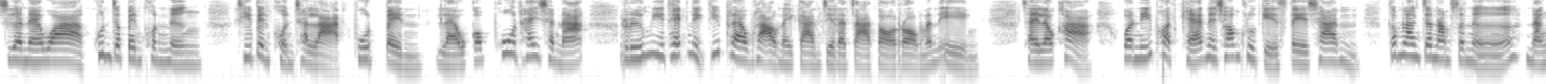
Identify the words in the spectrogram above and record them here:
เชื่อแน่ว่าคุณจะเป็นคนหนึ่งที่เป็นคนฉลาดพูดเป็น แล้วก็พูดให้ชนะ หรือมีเทคนิคที่แพรวๆในการเจรจาต่อรองนั่นเอง ใช่แล้วค่ะ วันนี้พอดแคสต์ในช่องครูเก๋สเตชันกำลังจะนำเสนอหนัง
